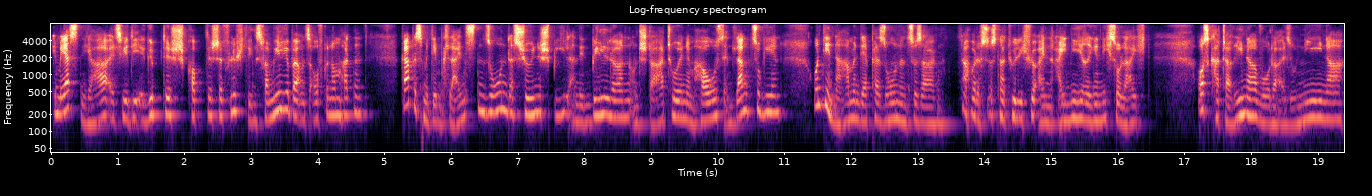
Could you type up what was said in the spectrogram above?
Im ersten Jahr, als wir die ägyptisch-koptische Flüchtlingsfamilie bei uns aufgenommen hatten, gab es mit dem kleinsten Sohn das schöne Spiel, an den Bildern und Statuen im Haus entlang zu gehen und die Namen der Personen zu sagen. Aber das ist natürlich für einen Einjährigen nicht so leicht. Aus Katharina wurde also Nina,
